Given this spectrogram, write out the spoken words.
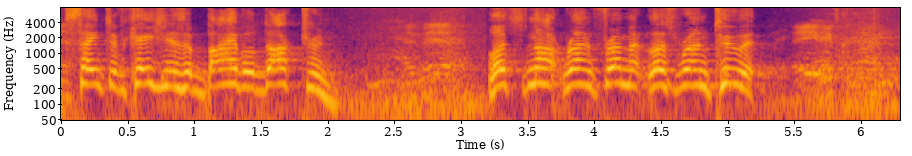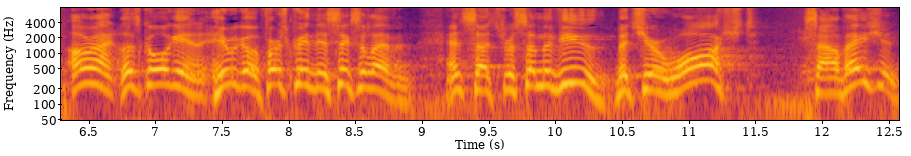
Sanctification is a Bible doctrine. Amen. Let's not run from it. Let's run to it. All right, let's go again. Here we go. 1 Corinthians 6.11. And such for some of you. But you're washed. Salvation.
